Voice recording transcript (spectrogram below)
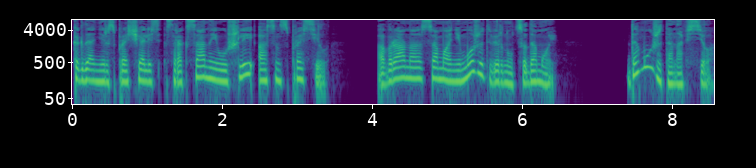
Когда они распрощались с Роксаной и ушли, Асан спросил, «Аврана сама не может вернуться домой?» «Да может она все».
